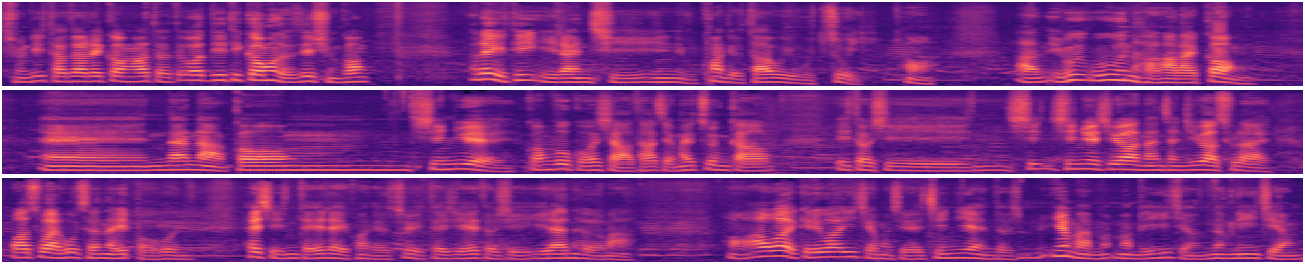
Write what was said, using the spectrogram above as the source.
像你头头咧讲，我都我你你讲，我就想讲，啊，你伫宜兰市因有看到倒位有水，吼，啊，因为阮学校来讲。诶，咱若讲新月光复国小，它将会准高，伊都是新新月计划、南城计划出来挖出来护城的一部分，迄是因第一个看到水，第二个就是宜兰河嘛。哦，啊，我会记得我以前有一个经验，就是因为嘛嘛是以前两年前，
